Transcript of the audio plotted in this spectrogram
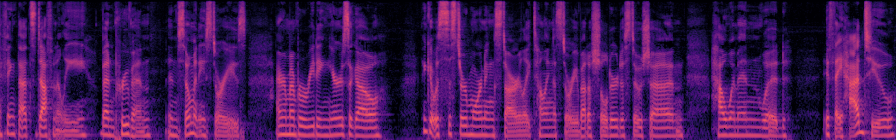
I think that's definitely been proven in so many stories. I remember reading years ago, I think it was Sister Morningstar, like telling a story about a shoulder dystocia and how women would, if they had to,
